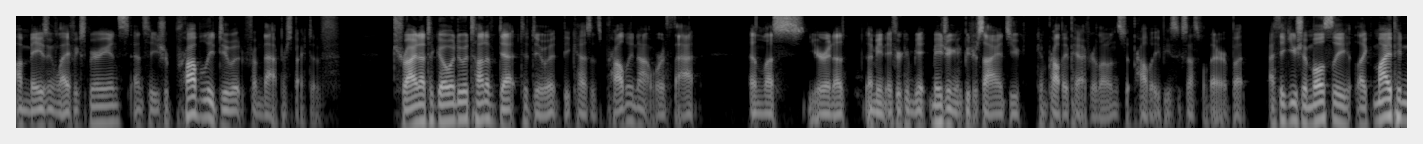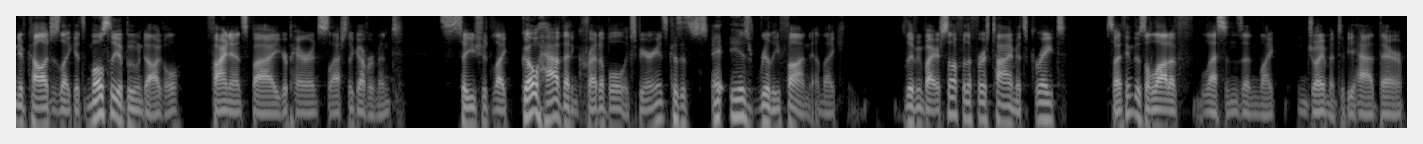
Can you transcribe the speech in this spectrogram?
amazing life experience. And so you should probably do it from that perspective. Try not to go into a ton of debt to do it because it's probably not worth that unless you're in a, I mean, if you're majoring in computer science, you can probably pay off your loans to probably be successful there. But I think you should mostly, like, my opinion of college is like it's mostly a boondoggle financed by your parents slash the government. So you should like go have that incredible experience because it's it is really fun and like living by yourself for the first time. It's great. So I think there's a lot of lessons and like enjoyment to be had there.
